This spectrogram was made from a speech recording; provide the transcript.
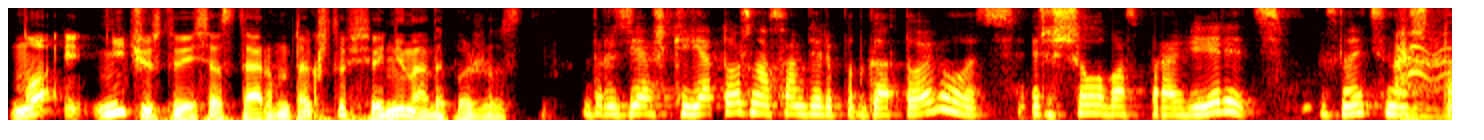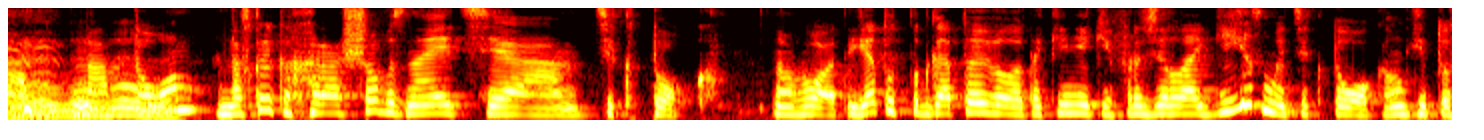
Но не чувствую я себя старым, так что все, не надо, пожалуйста. Друзьяшки, я тоже на самом деле подготовилась, решила вас проверить. Знаете на что? На том, насколько хорошо вы знаете ТикТок. Вот. Я тут подготовила такие некие фразеологизмы ТикТока, ну, какие-то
